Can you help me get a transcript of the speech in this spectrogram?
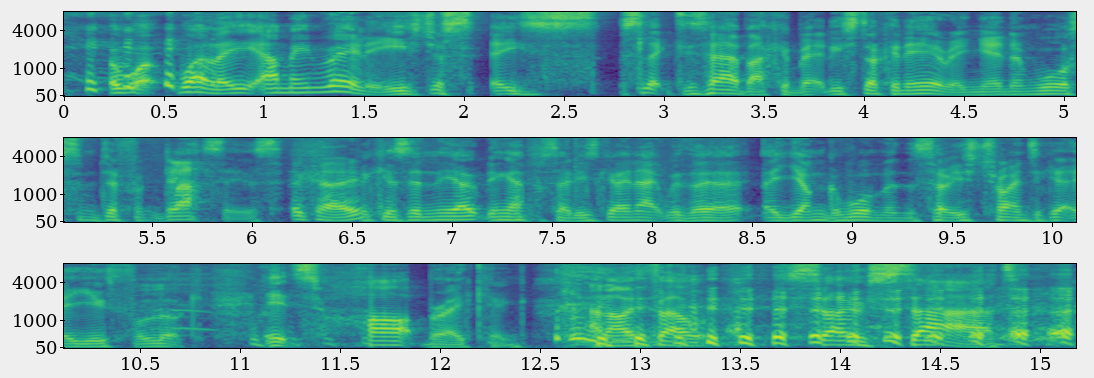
well, he, I mean, really, he's just he's slicked his hair back a bit and he stuck an earring in and wore some different glasses. Okay. Because in the opening episode, he's going out with a, a younger woman, so he's trying to get a youthful look. It's heartbreaking, and I felt so sad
